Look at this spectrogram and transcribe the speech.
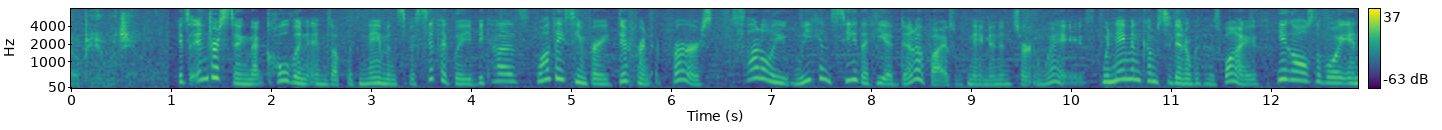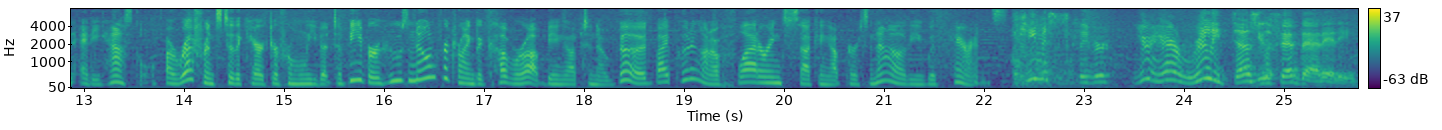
up here with you. It's interesting that Colvin ends up with Namond specifically because, while they seem very different at first, subtly we can see that he identifies with Namond in certain ways. When Namond comes to dinner with his wife, he calls the boy an Eddie Haskell, a reference to the character from Leave It to Beaver who's known for trying to cover up being up to no good by putting on a flattering, sucking up personality with parents. Gee, Mrs. Cleaver, your hair really does You look... said that, Eddie.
